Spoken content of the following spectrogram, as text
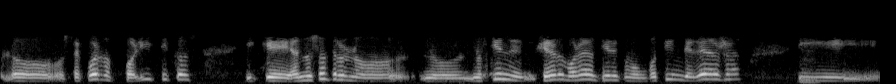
los acuerdos políticos y que a nosotros no, no, nos tienen, Gerardo Moreno tiene como un botín de guerra y,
